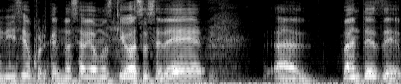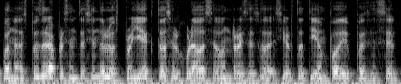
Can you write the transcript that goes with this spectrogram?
inicio porque no sabíamos qué iba a suceder. Uh, antes de, bueno, después de la presentación de los proyectos, el jurado se da un receso de cierto tiempo y pues es el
